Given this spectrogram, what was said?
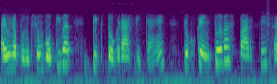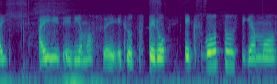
Hay una producción votiva pictográfica, ¿eh? Yo creo que en todas partes hay, hay eh, digamos, eh, exvotos, pero exvotos, digamos,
